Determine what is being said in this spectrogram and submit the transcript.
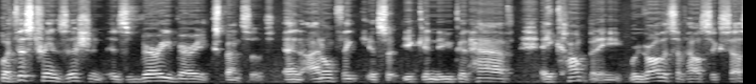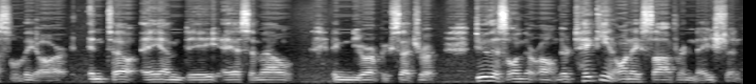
but this transition is very, very expensive, and I don't think it's a, you can you could have a company, regardless of how successful they are, Intel, AMD, ASML in Europe, etc., do this on their own. They're taking on a sovereign nation,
